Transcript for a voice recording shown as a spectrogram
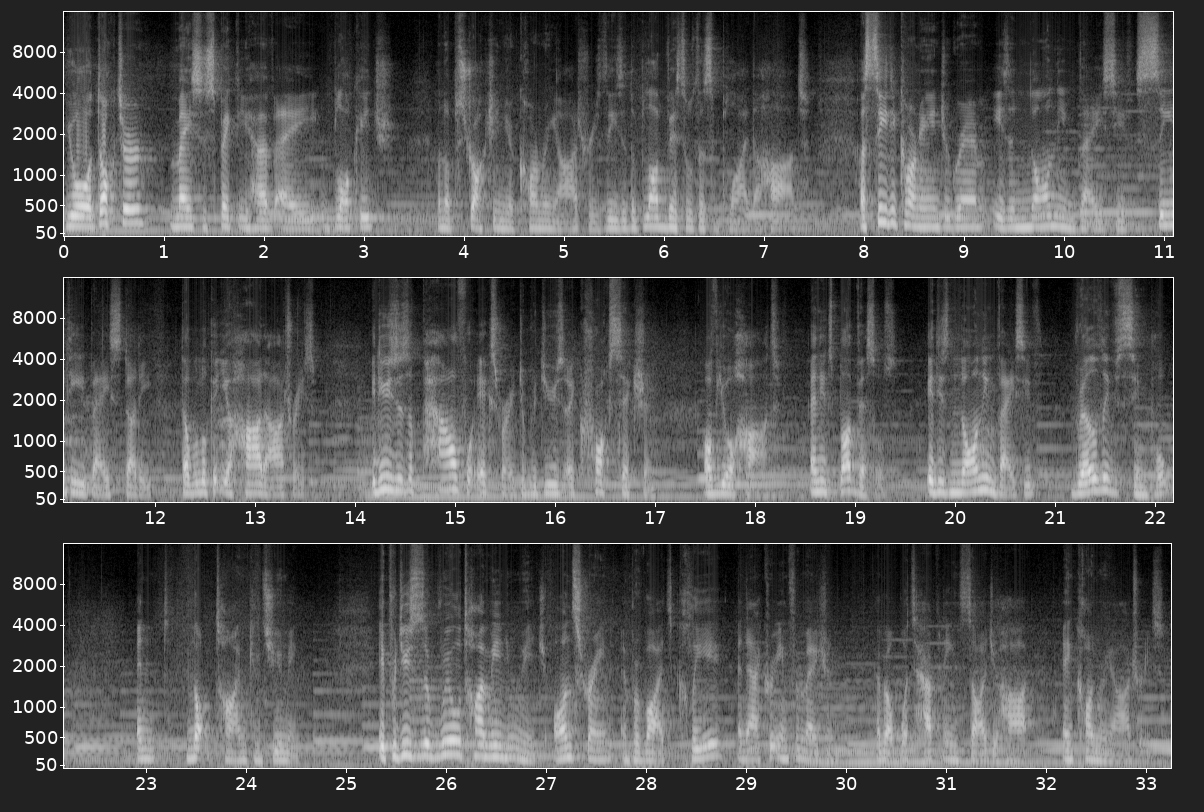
Your doctor may suspect you have a blockage, an obstruction in your coronary arteries. These are the blood vessels that supply the heart. A CT coronary angiogram is a non-invasive CT-based study that will look at your heart arteries. It uses a powerful X-ray to produce a cross-section of your heart and its blood vessels. It is non-invasive, relatively simple, and not time-consuming. It produces a real-time image on screen and provides clear and accurate information about what's happening inside your heart and coronary arteries.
